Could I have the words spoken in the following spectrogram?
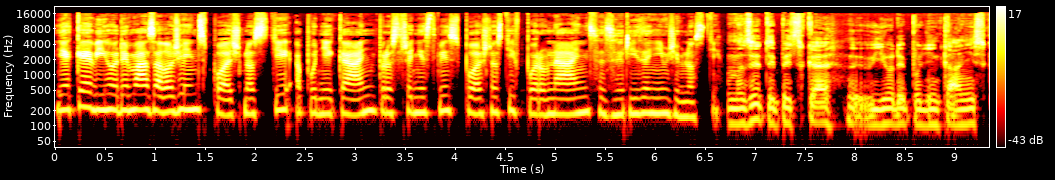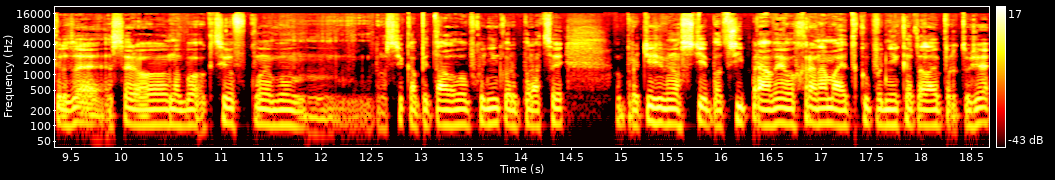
Jaké výhody má založení společnosti a podnikání prostřednictvím společnosti v porovnání se zřízením živnosti? Mezi typické výhody podnikání skrze SRO nebo akciovku nebo prostě kapitálovou obchodní korporaci oproti živnosti patří právě ochrana majetku podnikatele, protože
